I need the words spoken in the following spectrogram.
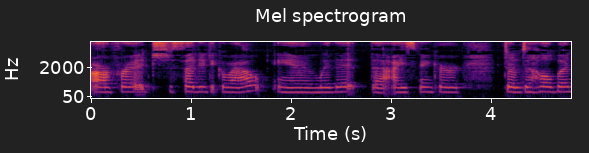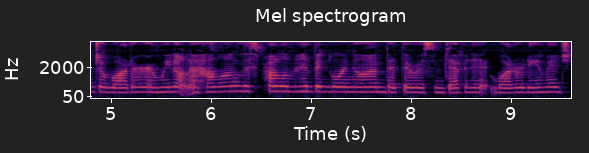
our fridge decided to go out and with it the ice maker dumped a whole bunch of water and we don't know how long this problem had been going on but there was some definite water damage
